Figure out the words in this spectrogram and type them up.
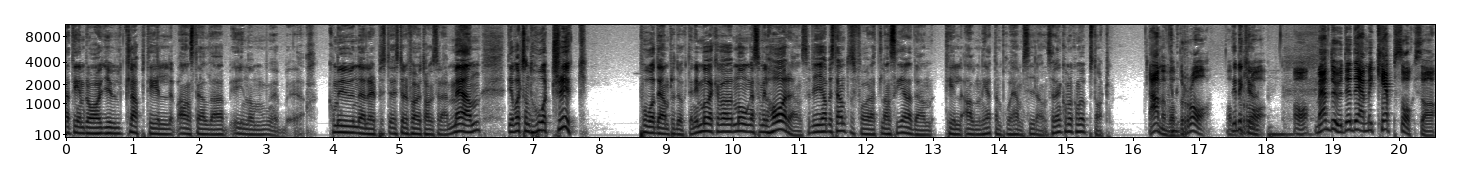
att det är en bra julklapp till anställda inom äh, kommun eller st- större företag och sådär. Men det har varit sånt hårt tryck på den produkten. Det verkar vara många som vill ha den. Så vi har bestämt oss för att lansera den till allmänheten på hemsidan. Så den kommer att komma upp snart. Ja men vad bra. Vad det blir bra. Ja. Men du, det där med keps också.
